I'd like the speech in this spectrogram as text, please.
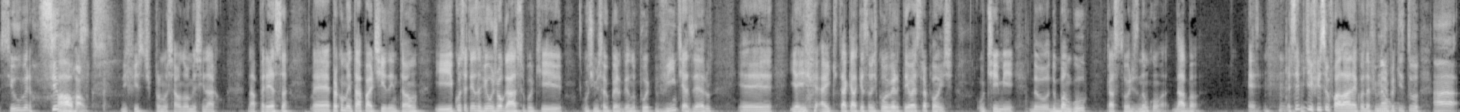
Silverhawks. Silverhawks. difícil de pronunciar o nome assim na, na pressa, é, para comentar a partida então, e com certeza viu um jogaço, porque o time saiu perdendo por 20 a 0, é, e aí, aí que tá aquela questão de converter o extra point. O time do, do Bangu, Castores, não com... Ba- é, é sempre difícil falar, né, quando é feminino, Não. porque tu... Ah,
